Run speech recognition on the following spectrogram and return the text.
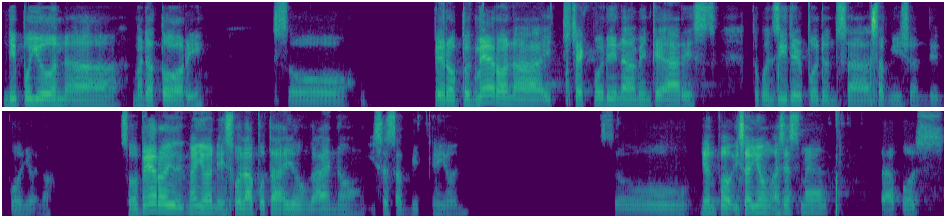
hindi po yun uh, mandatory. So, pero pag meron, uh, i-check po din namin kay Aris to consider po doon sa submission din po nyo, no? So, pero ngayon is wala po tayong gaanong isa-submit ngayon. So, yan po, isa yung assessment. Tapos,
